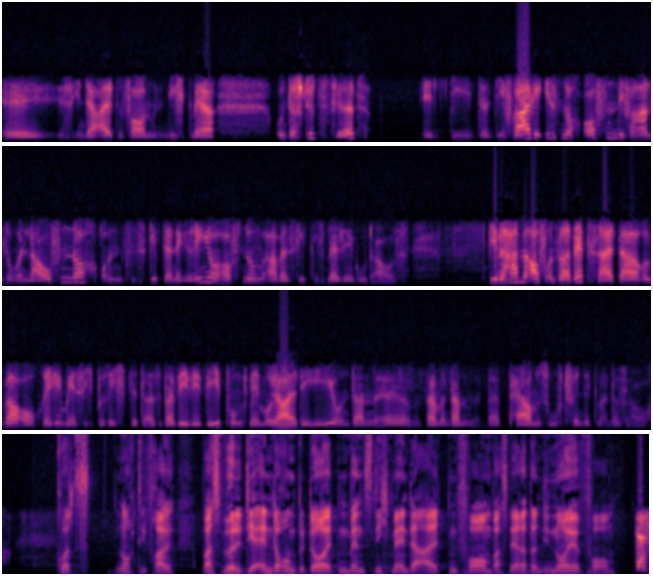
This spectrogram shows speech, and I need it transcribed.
äh, es in der alten Form nicht mehr unterstützt wird. Äh, die, die Frage ist noch offen, die Verhandlungen laufen noch und es gibt eine geringe Hoffnung, aber es sieht nicht mehr sehr gut aus. Wir haben auf unserer Website darüber auch regelmäßig berichtet, also bei www.memorial.de und dann, äh, wenn man dann bei Perm sucht, findet man das auch. Kurz noch die Frage, was würde die Änderung bedeuten, wenn es nicht mehr in der alten Form, was wäre dann die neue Form? Das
